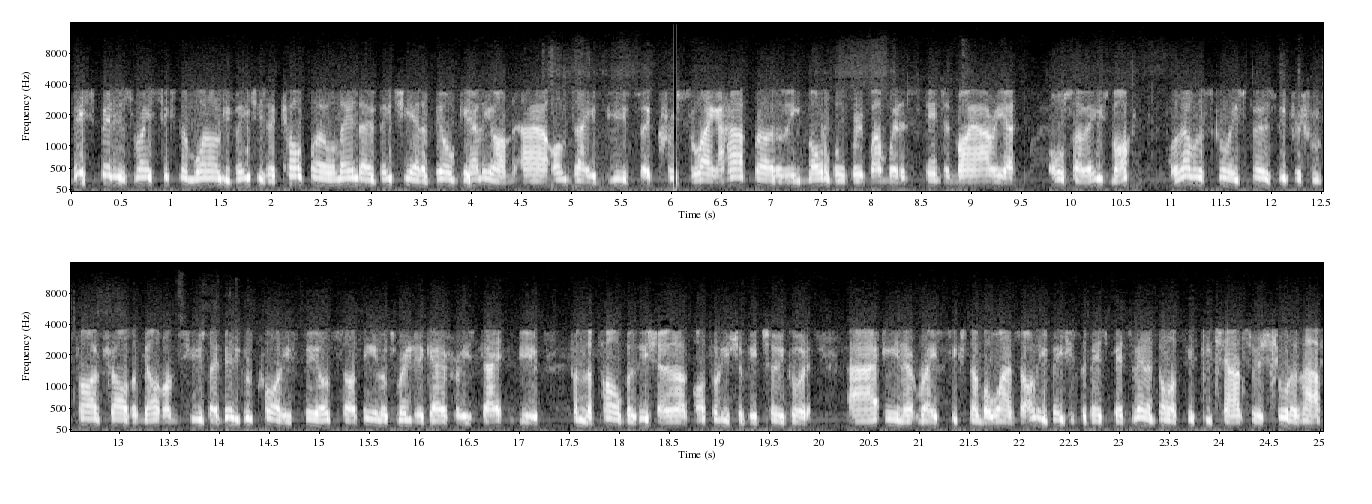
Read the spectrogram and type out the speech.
Best bet is race six number one, Ollie Vici. A colt by Orlando Vici out of Belgaleon uh, on debut for Chris Lang. A half brother to the multiple Group 1 winners Stenton, Myaria, also Easmock. Was able to score his first victory from five trials at Melton on Tuesday. Beat a good quality field, so I think he looks ready to go for his debut from the pole position, and I, I thought he should be too good uh, in at race six, number one. So Ollie Vici is the best bet. It's about a dollar fifty chance, so it's short enough.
